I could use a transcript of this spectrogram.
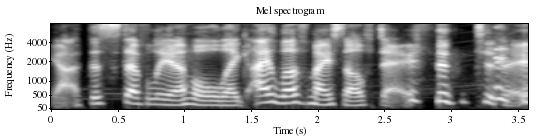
yeah, this is definitely a whole like I love myself day today.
